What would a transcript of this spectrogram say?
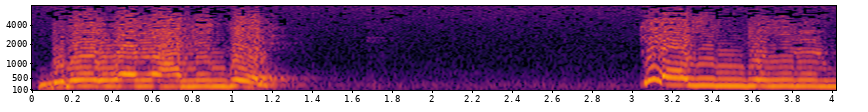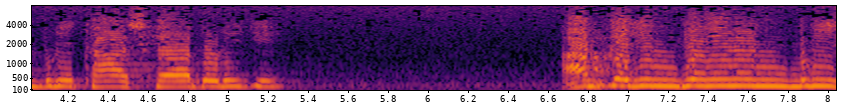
물을 넣어놨는데 깨진 병에는 물이 다 새어버리지. 안 깨진 병에는 물이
